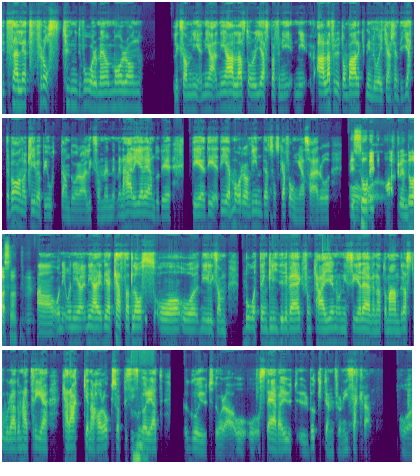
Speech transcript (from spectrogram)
lite så här lätt frosttyngd vårmorgon. Liksom ni, ni, ni alla står och gäspar för ni, ni, alla förutom Varkmin då är kanske inte jättevana att kliva upp i ottan då, då liksom. men, men här är det ändå det, det, det, det är morgonvinden som ska fångas här och, vi sover på båten ändå så. Mm. Ja, och, ni, och ni, ni, har, ni har kastat loss och, och ni liksom, båten glider iväg från kajen och ni ser även att de andra stora, de här tre karackerna har också precis mm. börjat gå ut då, då och, och, stäva ut ur bukten från Isakra. Och,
